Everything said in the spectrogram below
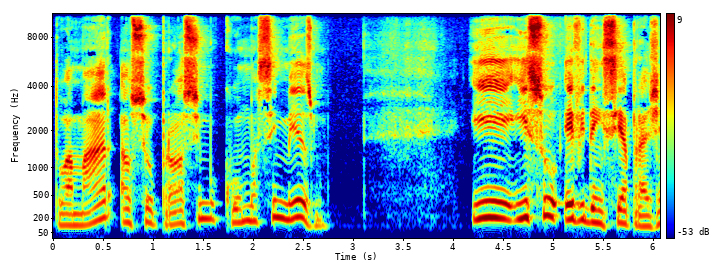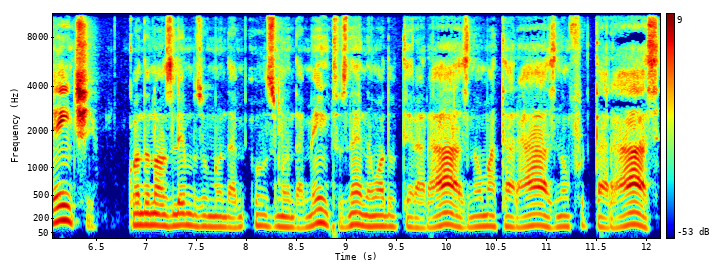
do amar ao seu próximo como a si mesmo. E isso evidencia para a gente, quando nós lemos manda os mandamentos, né? não adulterarás, não matarás, não furtarás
